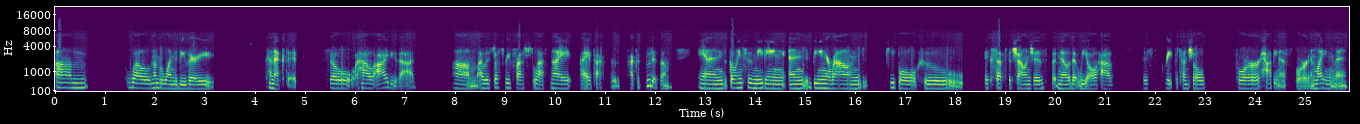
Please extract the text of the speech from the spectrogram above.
um, well, number one, to be very connected. So, how I do that, um, I was just refreshed last night. I practice, practice Buddhism and going to a meeting and being around people who accept the challenges but know that we all have this great potential for happiness, for enlightenment,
